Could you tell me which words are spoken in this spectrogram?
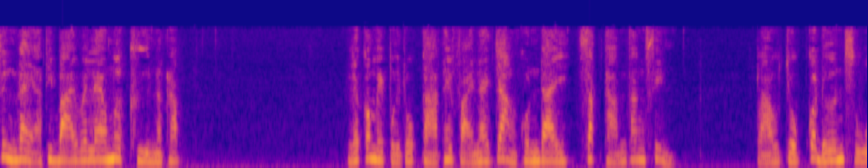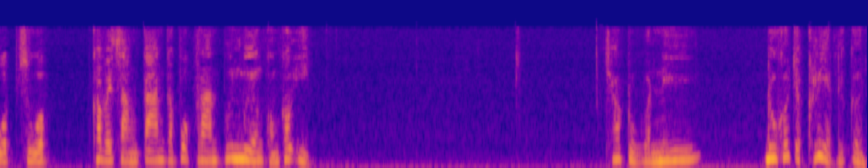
ซึ่งได้อธิบายไว้แล้วเมื่อคืนนะครับ แล้วก็ไม่เปิดโอกาสให้ฝ่ายนายจ้างคนใดซักถามทั้งสิ้น กล่าวจบก็เดินสวบสวบเข้าไปสั่งการกับพวกพรานพื้นเมืองของเขาอีกเช้าตรู่วันนี้ ดูเขาจะเครียดเหลือเกิน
